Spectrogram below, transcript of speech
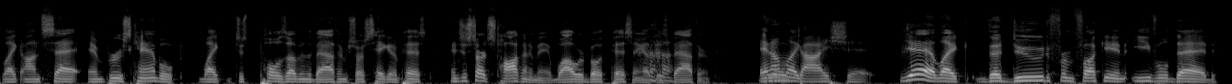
like on set, and Bruce Campbell like just pulls up in the bathroom, starts taking a piss, and just starts talking to me while we're both pissing at this bathroom. And I'm like, guy shit. yeah, like the dude from fucking Evil Dead,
